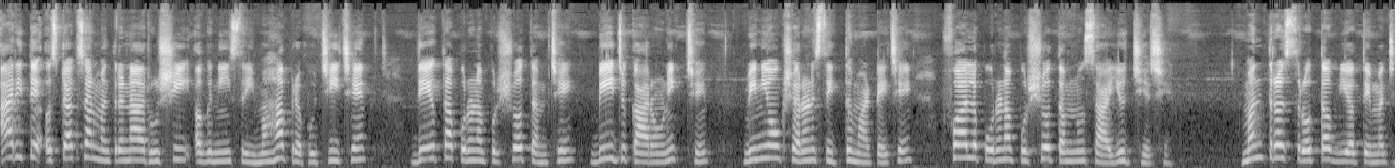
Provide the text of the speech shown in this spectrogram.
આ રીતે અષ્ટાક્ષર મંત્રના ઋષિ, અગ્નિ, શ્રી મહાપ્રભુજી છે. દેવતા પૂર્ણ પુરુષોત્તમ છે. બીજ કારુણિક છે. વિનિયોગ શરણ સિદ્ધ માટે છે. ફલ પૂર્ણ પુરુષોત્તમનું સાયુજ્ય છે. મંત્ર શ્રોતવ્ય તેમજ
